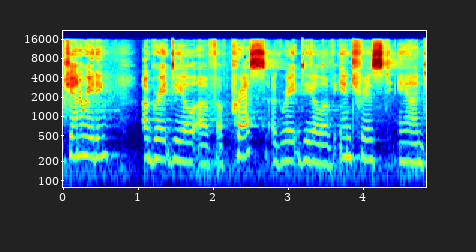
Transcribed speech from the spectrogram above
generating a great deal of, of, press, a great deal of interest, and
